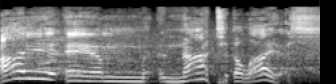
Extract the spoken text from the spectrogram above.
I am not Elias.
